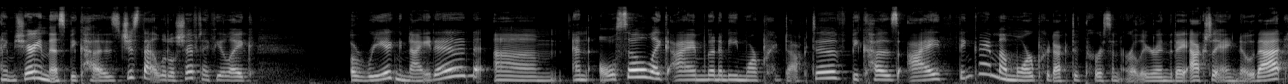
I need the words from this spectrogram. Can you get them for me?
I'm sharing this because just that little shift, I feel like a reignited um and also like i'm going to be more productive because i think i'm a more productive person earlier in the day actually i know that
